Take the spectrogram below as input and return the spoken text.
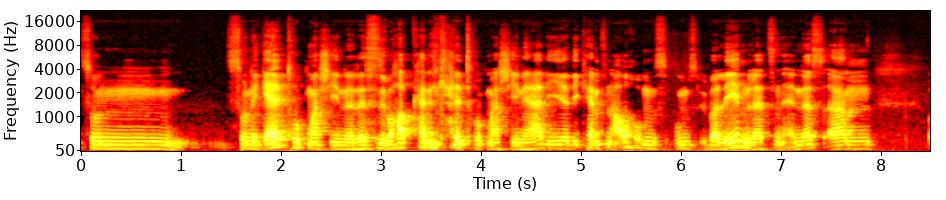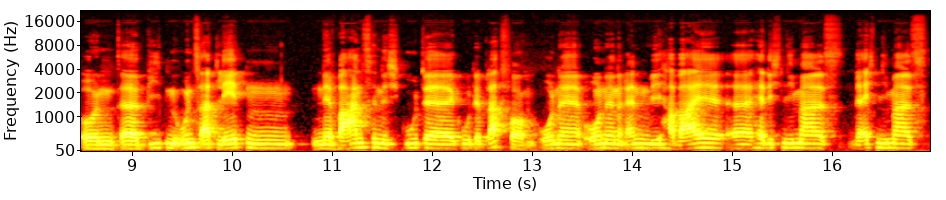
so ein so eine Gelddruckmaschine. Das ist überhaupt keine Gelddruckmaschine. Ja? Die, die kämpfen auch ums, ums Überleben letzten Endes. Ähm, und äh, bieten uns Athleten eine wahnsinnig gute, gute Plattform. Ohne, ohne ein Rennen wie Hawaii äh, hätte ich niemals, wäre ich niemals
